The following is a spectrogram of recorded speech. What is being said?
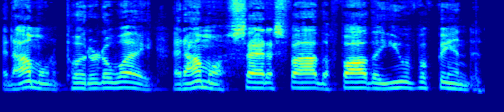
and I'm going to put it away and I'm going to satisfy the Father you have offended.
